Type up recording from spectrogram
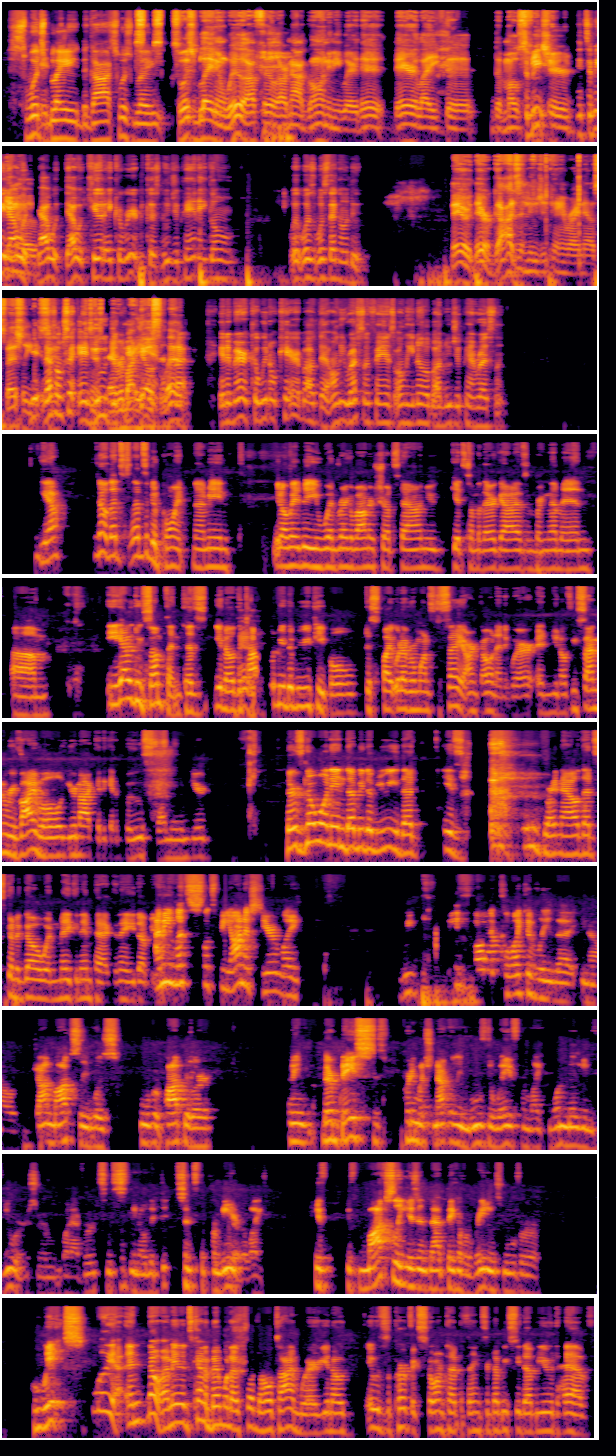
Switchblade, the god Switchblade. Switchblade and Will, I feel, are not going anywhere. They're they're like the the most To me- featured. And to me, that know, would that would that would kill their career because New Japan ain't going. What, what's what's that gonna do? they're they're gods in New Japan right now, especially Yeah, that's what I'm saying. And New everybody Japan, else left. not- in America, we don't care about that. Only wrestling fans only know about New Japan wrestling. Yeah. No, that's that's a good point. I mean, you know, maybe when Ring of Honor shuts down, you get some of their guys and bring them in. Um, you got to do something because you know the Yeah. top WWE people, despite what everyone wants to say, aren't going anywhere. And you know, if you sign the revival, you're not going to get a boost. I mean, you're there's no one in WWE that is right now that's going to go and make an impact in AEW. I mean, let's let's be honest here. Like, we we thought collectively that you know Jon Moxley was uber popular. I mean, their base has pretty much not really moved away from like one million viewers or whatever since you know the since the premiere. Like, if if Moxley isn't that big of a ratings mover, who is? Well, yeah, and no, I mean it's kind of been what I've said the whole time, where you know it was the perfect storm type of thing for WCW to have,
